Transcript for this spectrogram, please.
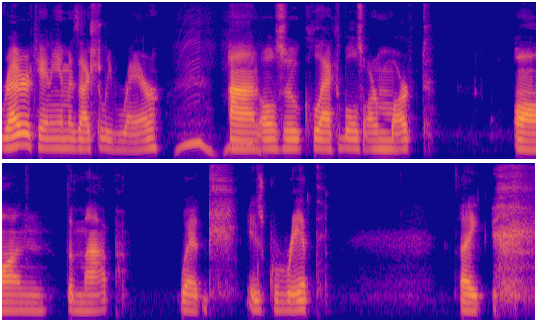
raritanium is actually rare, and also collectibles are marked on the map, which is great. Like,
